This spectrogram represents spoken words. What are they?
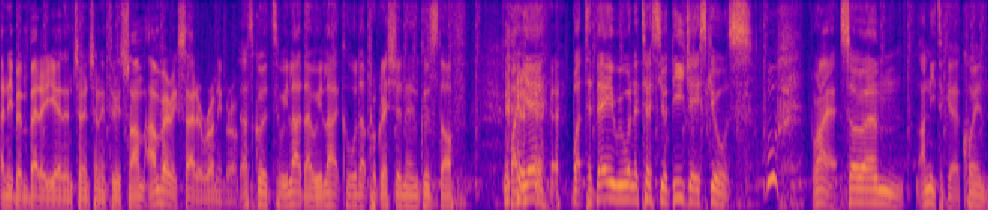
an even better year than 2023. So I'm I'm very excited, Ronnie, bro. That's good. We like that. We like all that progression and good stuff. But yeah, but today we want to test your DJ skills. Right. So um, I need to get a coin.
